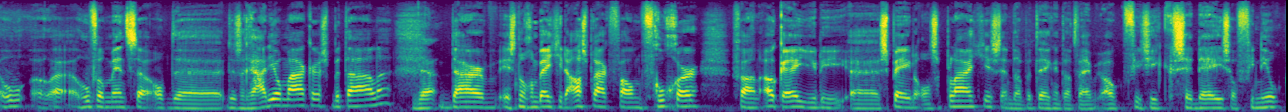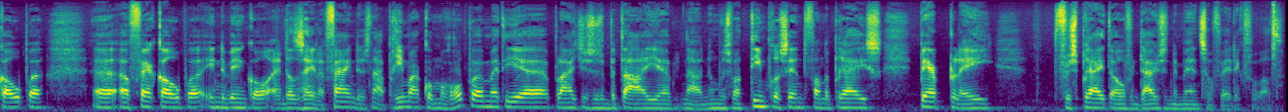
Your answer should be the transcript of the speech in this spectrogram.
hoe, eh, hoeveel mensen op de dus radiomakers betalen. Ja. Daar is nog een beetje de afspraak van vroeger. Van oké, jullie eh, spelen onze plaatjes. En dat betekent dat wij ook fysiek cd's of vinyl kopen. of verkopen in de winkel. En dat is heel erg fijn. Dus nou prima, kom maar op met die plaatjes. Dus betaal je, nou noem eens wat, 10% van de prijs per play. Verspreid over duizenden mensen of weet ik veel wat.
